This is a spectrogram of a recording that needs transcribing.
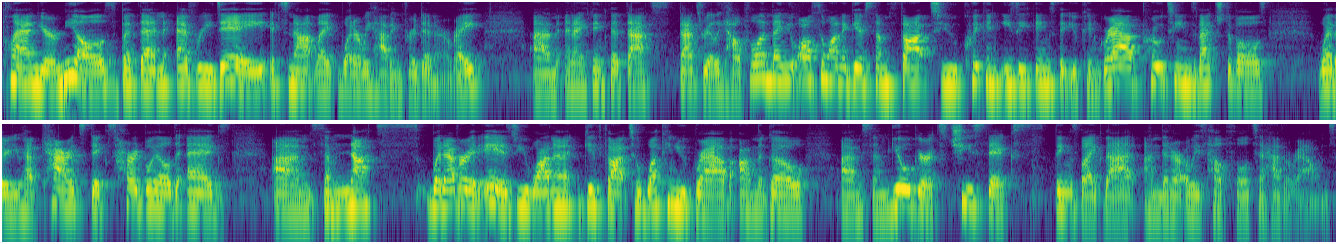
plan your meals, but then every day it's not like, what are we having for dinner, right? Um, and I think that that's that's really helpful. And then you also want to give some thought to quick and easy things that you can grab: proteins, vegetables, whether you have carrot sticks, hard boiled eggs, um, some nuts, whatever it is, you want to give thought to what can you grab on the go, um, some yogurts, cheese sticks, things like that um, that are always helpful to have around.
